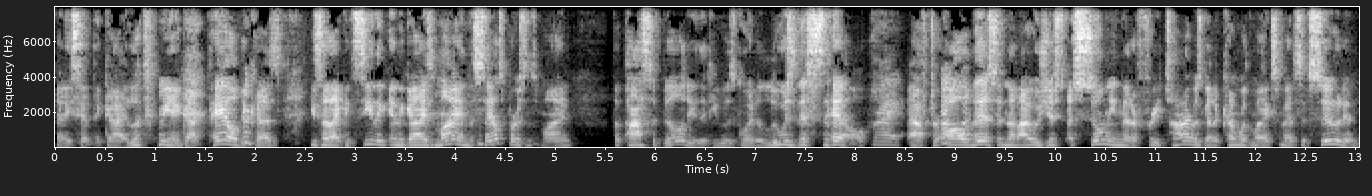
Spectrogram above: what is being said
And he said the guy looked at me and got pale because he said I could see the, in the guy's mind, the salesperson's mind, the possibility that he was going to lose this sale right. after all of this, and that I was just assuming that a free tie was going to come with my expensive suit. And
